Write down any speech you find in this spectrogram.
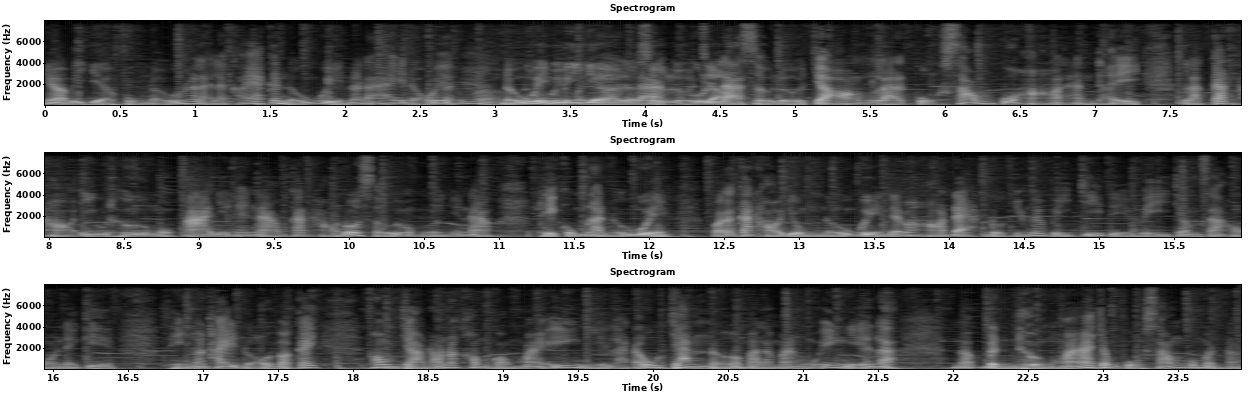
Nhưng mà bây giờ phụ nữ nó lại là khác cái nữ quyền nó đã thay đổi rồi, rồi. nữ, nữ quyền, quyền bây giờ, là là sự, là sự lựa chọn là cuộc sống của họ thành thị là cách họ yêu thương một ai như thế nào cách họ đối xử với một người như thế nào thì cũng là nữ quyền. Và cái cách họ dùng nữ quyền để mà họ đạt được những cái vị trí địa vị trong xã hội này kia thì nó thay đổi. Và cái phong trào đó nó không còn mang ý nghĩa là đấu tranh nữa, mà là mang một ý nghĩa là nó bình thường hóa trong cuộc sống của mình rồi.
